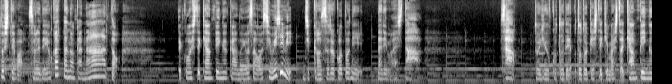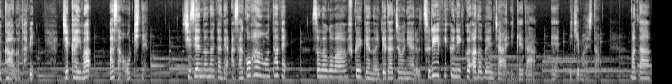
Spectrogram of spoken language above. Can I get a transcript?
としてはそれで良かったのかなと。でこうしてキャンピングカーの良さをしみじみ実感することになりました。さあということでお届けしてきましたキャンピングカーの旅。次回は朝起きて自然の中で朝ごはんを食べその後は福井県の池田町にあるツリーピクニックアドベンチャー池田へ行きました。また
